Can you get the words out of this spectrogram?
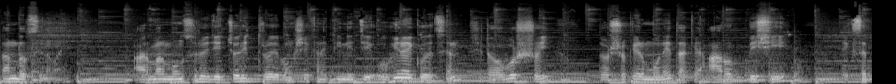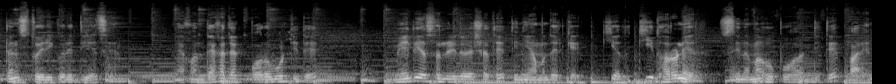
তাণ্ডব সিনেমায়। আরমান মনসুরের যে চরিত্র এবং সেখানে তিনি যে অভিনয় করেছেন, সেটা অবশ্যই দর্শকের মনে তাকে আরও বেশি অ্যাকসেপ্টেন্স তৈরি করে দিয়েছে। এখন দেখা যাক পরবর্তীতে মেহেদি হাসান হৃদয়ের সাথে তিনি আমাদেরকে কী- ধরনের সিনেমা উপহার দিতে পারেন।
